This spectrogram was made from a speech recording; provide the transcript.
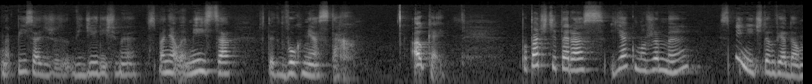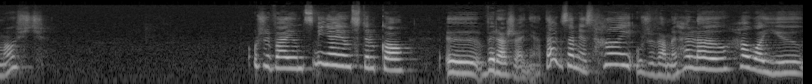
napisać, że widzieliśmy wspaniałe miejsca w tych dwóch miastach. Okej. Popatrzcie teraz, jak możemy zmienić tę wiadomość, używając, zmieniając tylko wyrażenia. Tak? Zamiast hi używamy hello, how are you?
